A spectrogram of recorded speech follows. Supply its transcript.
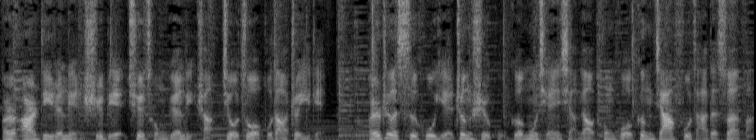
而 2D 人脸识别却从原理上就做不到这一点。而这似乎也正是谷歌目前想要通过更加复杂的算法，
